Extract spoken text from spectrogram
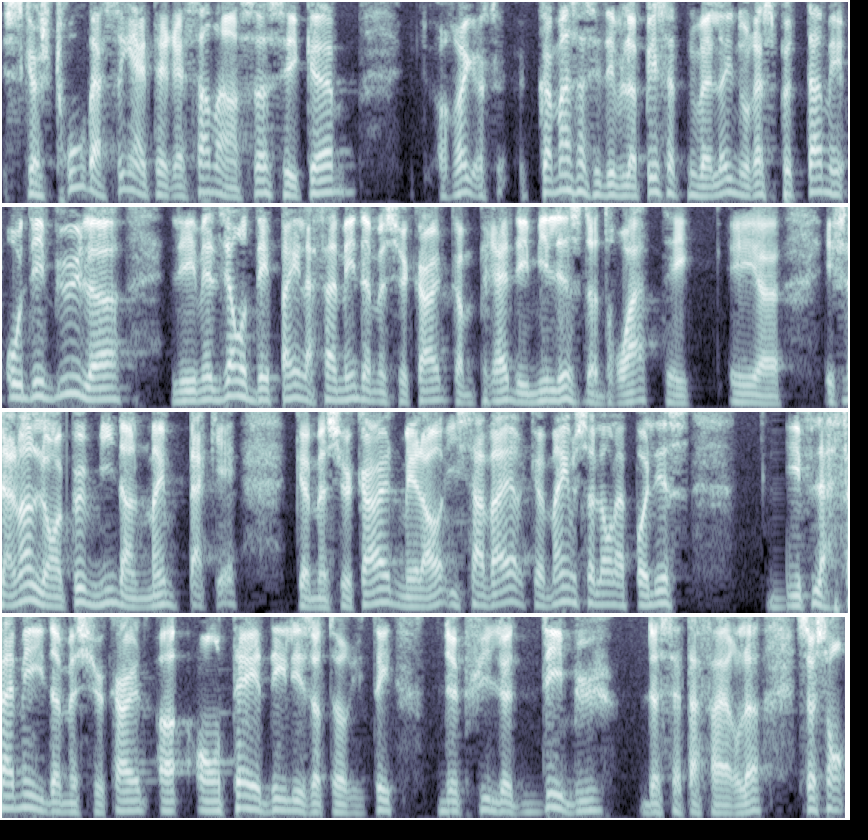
ce que je trouve assez intéressant dans ça c'est que comment ça s'est développé cette nouvelle-là? Il nous reste peu de temps, mais au début, là, les médias ont dépeint la famille de M. Card comme près des milices de droite et et, euh, et finalement, l'ont un peu mis dans le même paquet que M. Card. Mais là, il s'avère que même selon la police, la famille de M. Card a, ont aidé les autorités depuis le début de cette affaire-là. Ce sont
